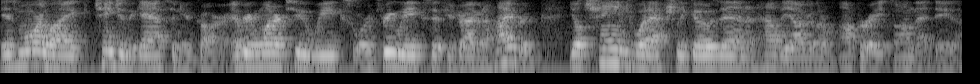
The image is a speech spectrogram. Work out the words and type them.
is more like changing the gas in your car. Every one or two weeks or three weeks if you're driving a hybrid, you'll change what actually goes in and how the algorithm operates on that data.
